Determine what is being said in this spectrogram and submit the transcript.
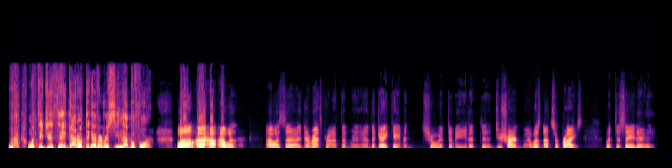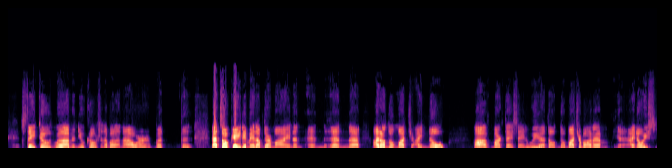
what, did you think? I don't think I've ever seen that before. Well, uh, I, I was I was uh, in a restaurant and, and the guy came and showed it to me that uh, Ducharme. I was not surprised, but to say that stay tuned, we'll have a new coach in about an hour. But uh, that's okay. They made up their mind, and and and uh, I don't know much. I know of Martin St. Louis. I don't know much about him. Yeah, I know he's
